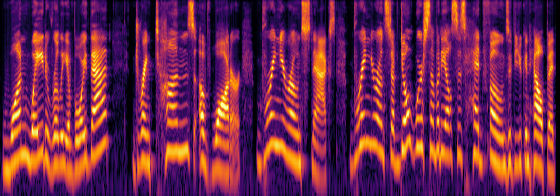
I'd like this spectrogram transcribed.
One way to really avoid that Drink tons of water. Bring your own snacks. Bring your own stuff. Don't wear somebody else's headphones if you can help it.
